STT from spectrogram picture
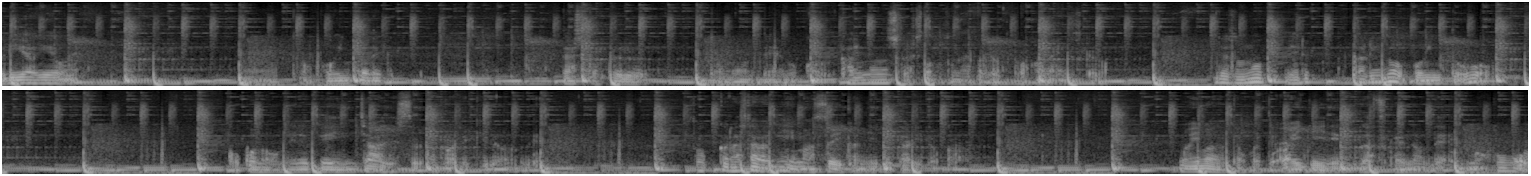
売り上げをね、えーとポイントで出してくると思うんで僕買い物しかしたことないからちょっとわかんないんですけどでそのメルカリのポイントをこのメルペイにチャージすることができるのでそこからさらに、まあ、スイカに入れたりとか、まあ、今だとこうやって ID でが使えるので、まあ、ほぼ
